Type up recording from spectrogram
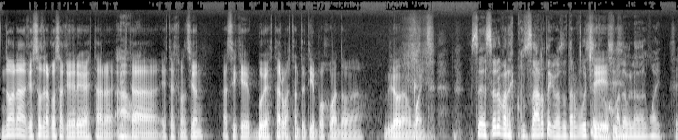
No, nada, que es otra cosa que agrega esta, Ah, esta, esta expansión. Así que voy a estar bastante tiempo jugando a Blood and Wine. O sea, solo para excusarte que vas a estar mucho Sí, tiempo sí, jugando sí. Blood and White. Sí.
